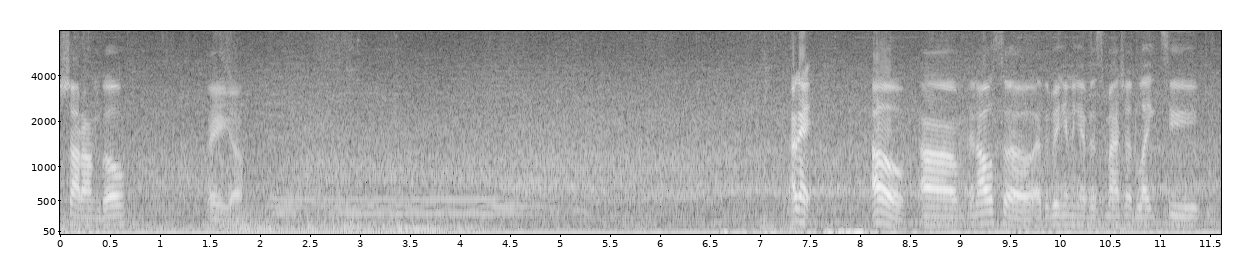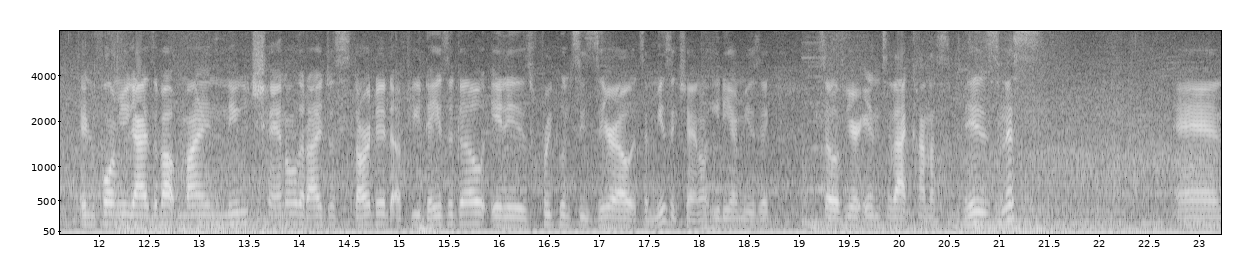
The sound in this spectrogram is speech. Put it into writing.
Shot on goal. There you go. Okay. Oh, um, and also at the beginning of this match, I'd like to inform you guys about my new channel that I just started a few days ago. It is Frequency Zero. It's a music channel, EDM music. So if you're into that kind of business, and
